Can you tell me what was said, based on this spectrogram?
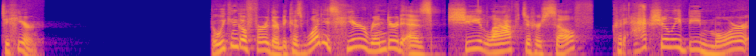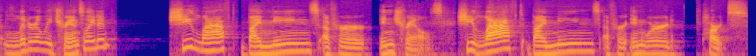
to hear. But we can go further because what is here rendered as she laughed to herself could actually be more literally translated. She laughed by means of her entrails. She laughed by means of her inward parts.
